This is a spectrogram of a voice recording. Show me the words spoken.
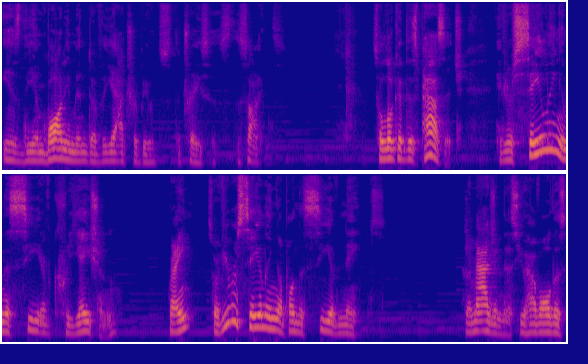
is the embodiment of the attributes, the traces, the signs. So look at this passage. If you're sailing in the sea of creation, right? So if you were sailing upon the sea of names, imagine this, you have all this,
